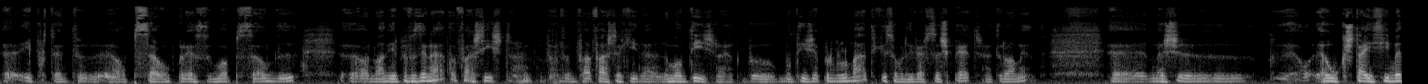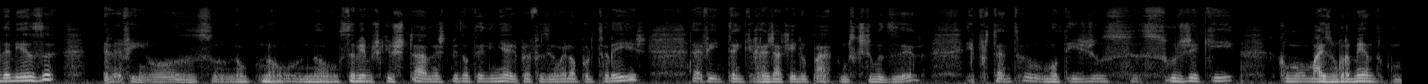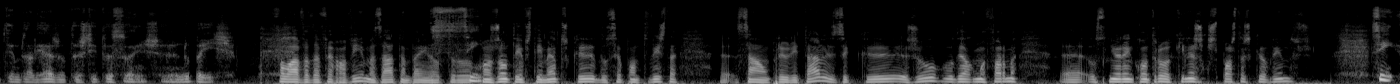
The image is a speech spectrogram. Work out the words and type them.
eh, e, portanto, a opção parece uma opção de eh, ou não há dinheiro para fazer nada, ou faz isto, é? faz aqui no Montijo, é? O Montijo é problemático sobre diversos aspectos, naturalmente, eh, mas é o que está em cima da mesa enfim, não, não, não, sabemos que o Estado neste momento não tem dinheiro para fazer um aeroporto de raiz, enfim, tem que arranjar aquilo no parque, como se costuma dizer, e portanto o Montijo surge aqui como mais um remendo, como temos aliás outras situações eh, no país. Falava da ferrovia, mas há também outro Sim. conjunto de investimentos que, do seu ponto de vista, eh, são prioritários e que, julgo, de alguma forma, eh, o senhor encontrou aqui nas respostas que ouvimos? Sim,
